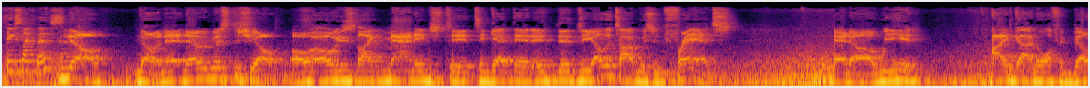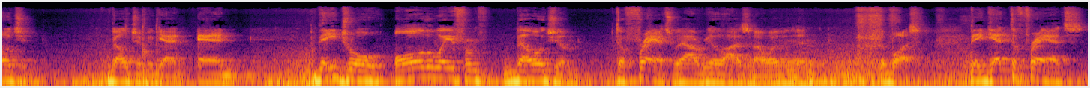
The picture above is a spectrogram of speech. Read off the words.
things like this? no. No, ne- never missed the show. Al- Always like managed to, to get there. The, the other time was in France, and uh, we had I'd gotten off in Belgium, Belgium again, and they drove all the way from Belgium to France without realizing I wasn't in the bus. They get to France,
